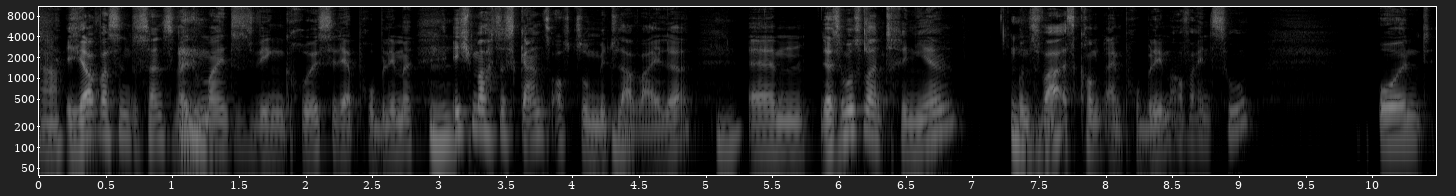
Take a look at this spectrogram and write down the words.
Ja. Ich glaube, was interessant ist, weil du meintest, wegen Größe der Probleme. Mhm. Ich mache das ganz oft so mittlerweile. Mhm. Ähm, das muss man trainieren. Und mhm. zwar, es kommt ein Problem auf einen zu. Und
